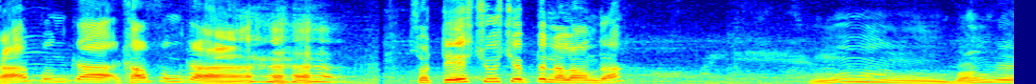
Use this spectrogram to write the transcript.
కాపుంకా కాపుంకా సో టేస్ట్ చూసి చెప్తాను ఎలా ఉందా? బాగుంది.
